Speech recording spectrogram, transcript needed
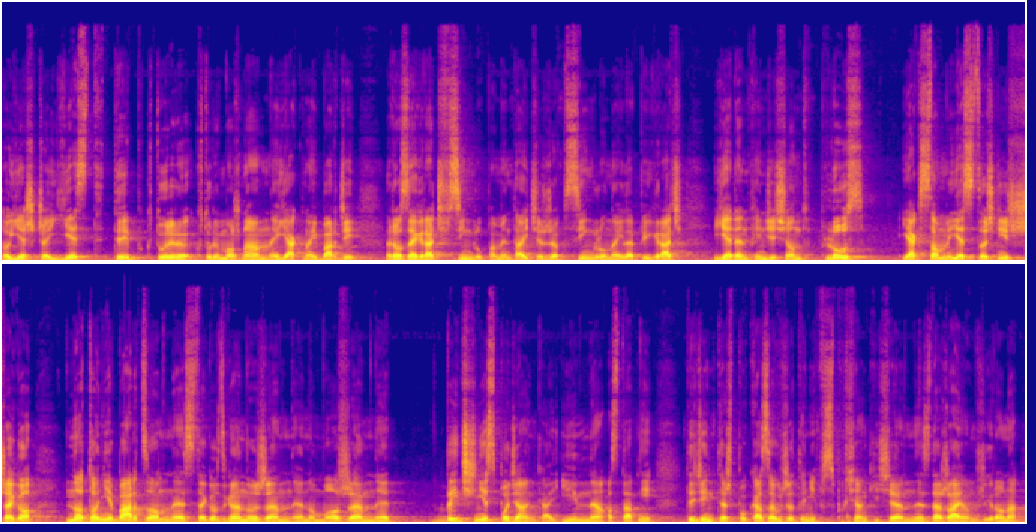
to jeszcze jest typ, który, który można jak najbardziej rozegrać w singlu. Pamiętajcie, że w singlu najlepiej grać 1,50 plus. Jak są, jest coś niższego, no to nie bardzo z tego względu, że no może być niespodzianka. I ostatni tydzień też pokazał, że te niespodzianki się zdarzają. Girona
